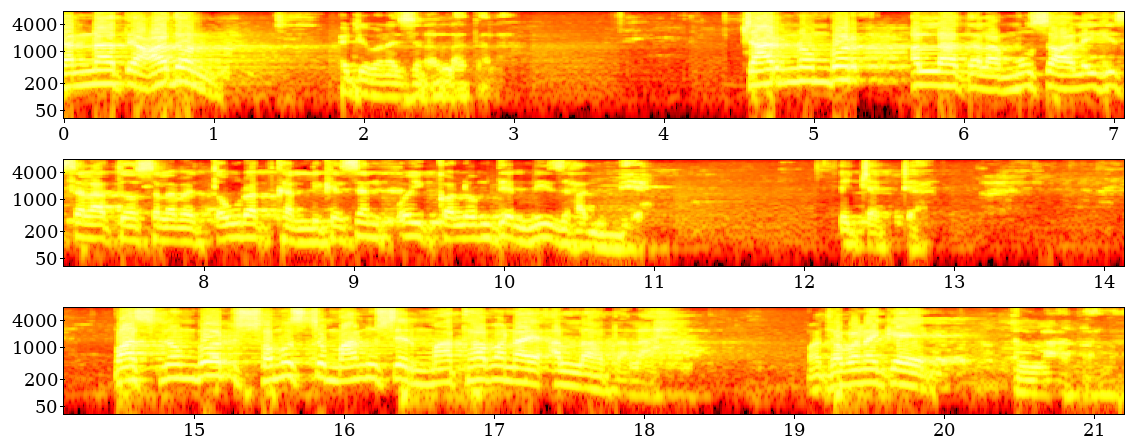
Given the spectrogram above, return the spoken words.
জান্নাতে আদন। এটি বানাইছেন আল্লাহ তালা চার নম্বর আল্লাহ তালা মুসা আলহি সালাতামের তৌরাত খান লিখেছেন, ওই কলম দিয়ে নিজ হাত দিয়ে। এই চারটা। পাঁচ নম্বর, সমস্ত মানুষের মাথা বানায় আল্লাহ তালা মাথা বানায় কে? আল্লাহ তালা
